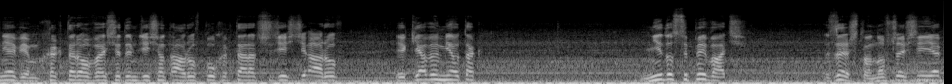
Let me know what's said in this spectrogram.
nie wiem, hektarowe 70 arów, pół hektara 30 arów, jak ja bym miał tak nie dosypywać, zresztą, no wcześniej jak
